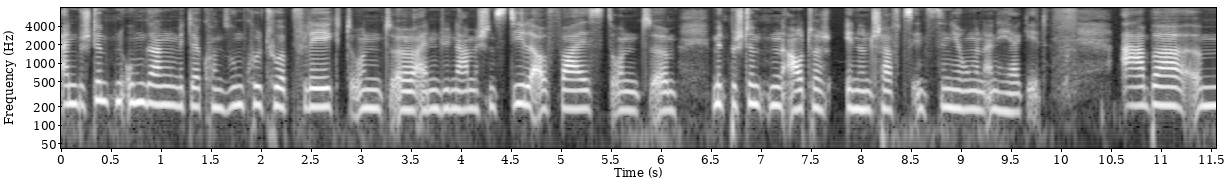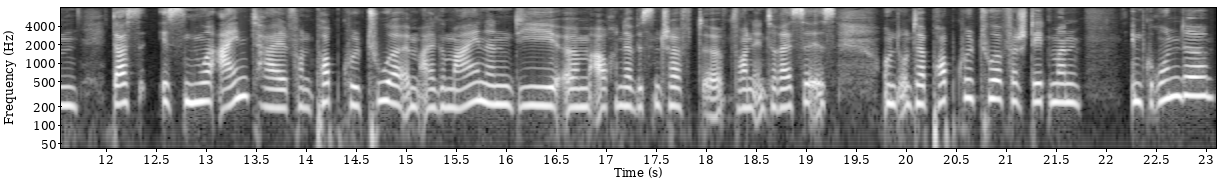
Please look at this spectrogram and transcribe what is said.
einen bestimmten Umgang mit der Konsumkultur pflegt und äh, einen dynamischen Stil aufweist und ähm, mit bestimmten Autorinnenschaftsinszenierungen einhergeht. Aber ähm, das ist nur ein Teil von Popkultur im Allgemeinen, die ähm, auch in der Wissenschaft äh, von Interesse ist. Und unter Popkultur versteht man im Grunde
